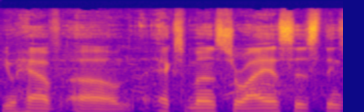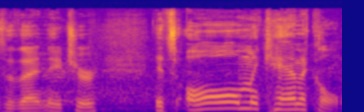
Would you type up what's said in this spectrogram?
you have um, eczema, psoriasis, things of that nature. It's all mechanical.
